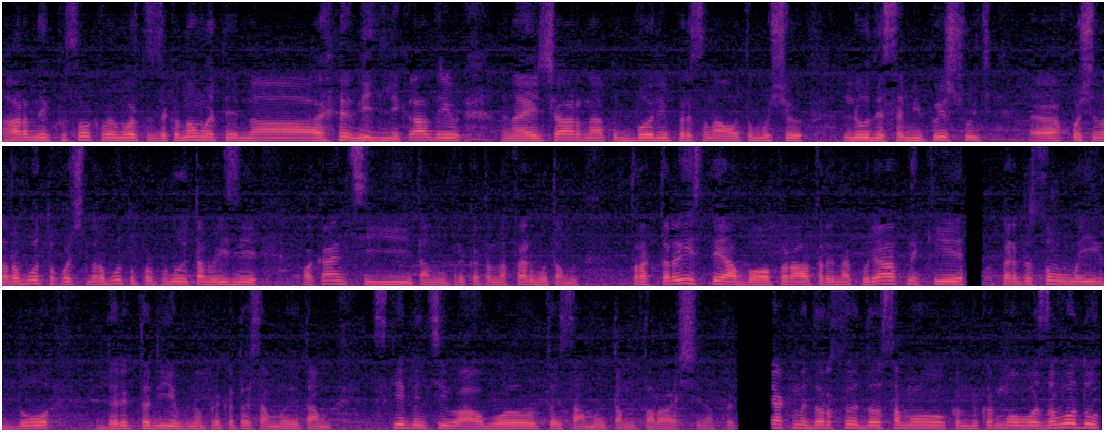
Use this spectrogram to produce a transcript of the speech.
гарний кусок. Ви можете зекономити на відділі кадрів, на HR, на підборі персоналу, тому що люди самі пишуть, е, хочу на роботу, хочу на роботу, пропонують там різні вакансії, там, наприклад, на ферму там трактористи або оператори на курятники. Передасовуємо їх до директорів, наприклад, той самої там скибенців або той самої там Тараші, наприклад. Як ми доросли до самого комбікормового заводу,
